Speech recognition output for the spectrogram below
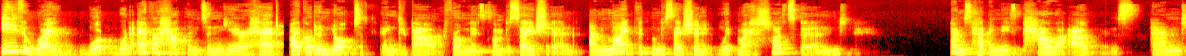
Either way, what, whatever happens in the year ahead, I got a lot to think about from this conversation. And like the conversation with my husband, I was having these power hours and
